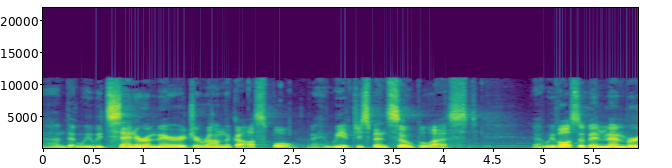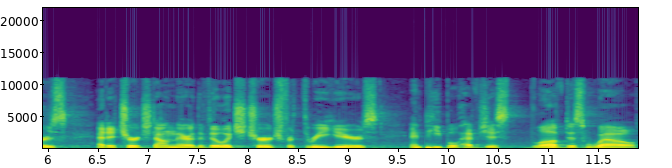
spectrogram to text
um, that we would center a marriage around the gospel. And we have just been so blessed. Uh, we've also been members at a church down there, the Village Church, for three years. And people have just loved us well.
